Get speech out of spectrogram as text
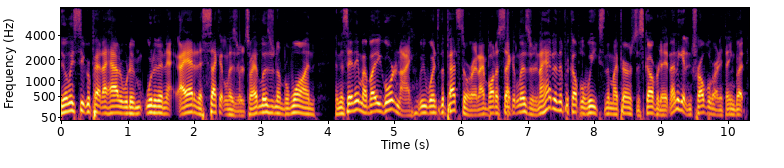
The only secret pet I had would have would have been I added a second lizard. So I had lizard number one, and the same thing. My buddy Gordon and I we went to the pet store and I bought a second lizard, and I had it in there for a couple of weeks, and then my parents discovered it. And I didn't get in trouble or anything, but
